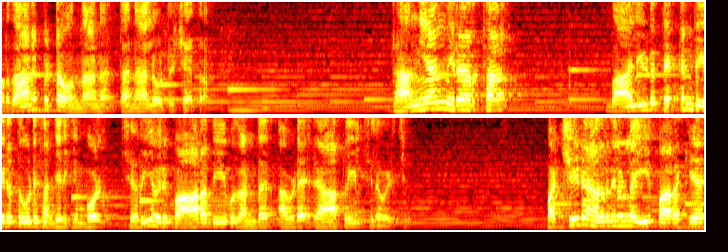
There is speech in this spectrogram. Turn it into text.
പ്രധാനപ്പെട്ട ഒന്നാണ് തനാലോട്ട് ക്ഷേത്രം. ദാങ്യാങ് നിരാർത്ഥ ബാലിയുടെ തെക്കൻ തീരത്തുകൂടി സഞ്ചരിക്കുമ്പോൾ ചെറിയൊരു പാറദ്വീപ് കണ്ട് അവിടെ രാത്രിയിൽ ചിലവഴിച്ചു. പക്ഷിയുടെ ആകൃതിയിലുള്ള ഈ പാറയ്ക്ക്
